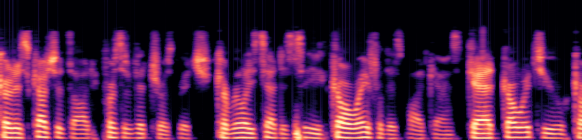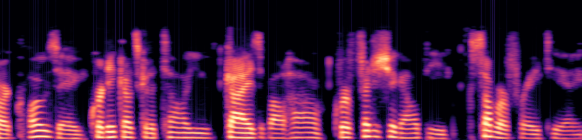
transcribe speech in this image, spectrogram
our discussions on person of interest, which I'm really sad to see go away from this podcast. And go into our closing. Cornico's going to tell you guys about how we're finishing out the summer for ATA.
